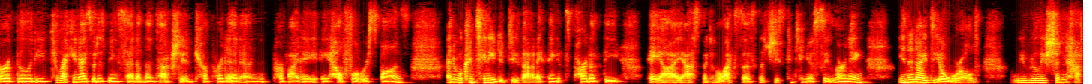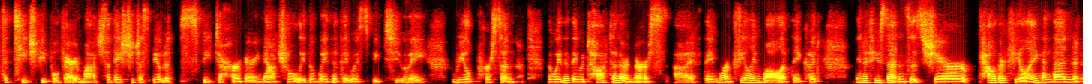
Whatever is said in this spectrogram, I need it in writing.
her ability to recognize what is being said and then to actually interpret it and provide a, a helpful response. And we'll continue to do that. I think it's part of the AI aspect of Alexa's that she's continuously learning. In an ideal world, we really shouldn't have to teach people very much that they should just be able to speak to her very naturally the way that they would speak to a real person the way that they would talk to their nurse uh, if they weren't feeling well if they could in a few sentences share how they're feeling and then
